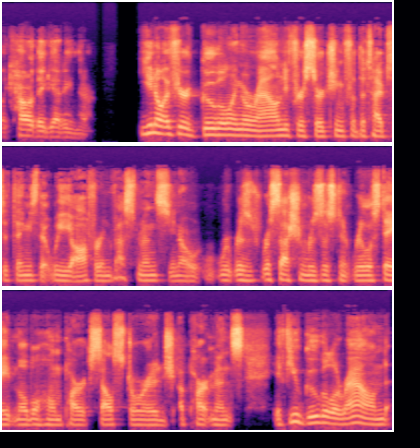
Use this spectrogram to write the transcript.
Like, how are they getting there? You know, if you're Googling around, if you're searching for the types of things that we offer investments, you know, re- recession resistant real estate, mobile home parks, self storage, apartments, if you Google around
